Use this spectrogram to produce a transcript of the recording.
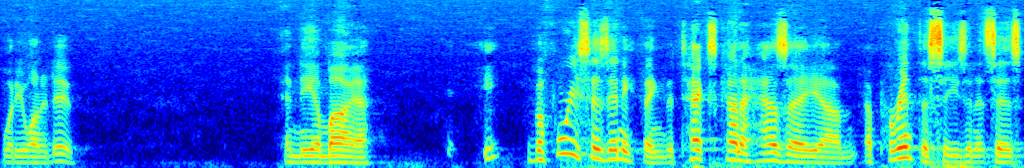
What do you want to do? And Nehemiah before he says anything, the text kind of has a, um, a parenthesis and it says,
